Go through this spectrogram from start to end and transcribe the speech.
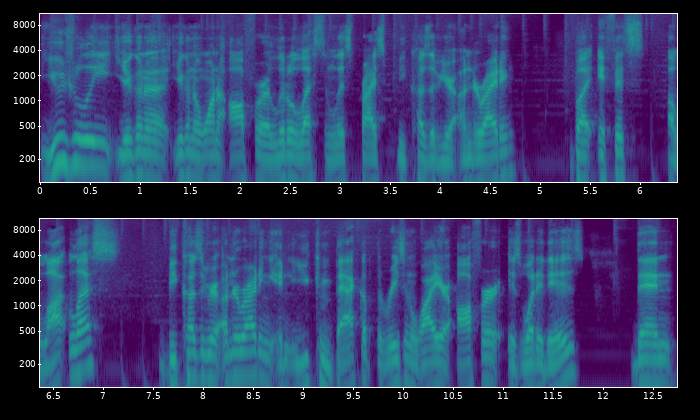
usually you're gonna you're gonna want to offer a little less than list price because of your underwriting. But if it's a lot less because of your underwriting and you can back up the reason why your offer is what it is then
